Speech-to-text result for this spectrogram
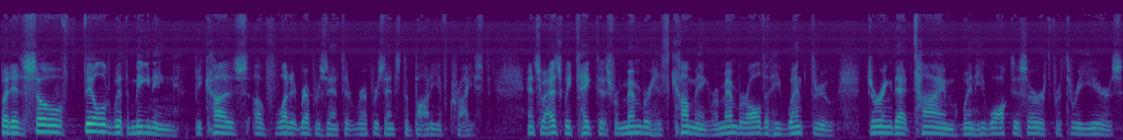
but it's so filled with meaning because of what it represents. It represents the body of Christ. And so as we take this, remember his coming, remember all that he went through during that time when he walked this earth for three years.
